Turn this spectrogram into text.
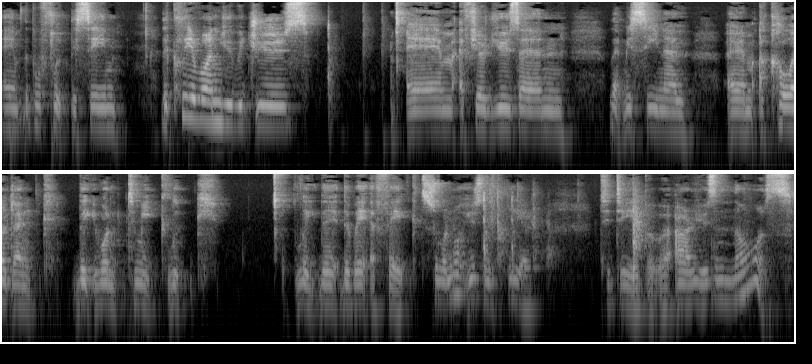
Um, they both look the same. The clear one you would use um, if you're using, let me see now, um, a coloured ink that you want to make look like the, the wet effect. So we're not using clear today, but we are using those.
